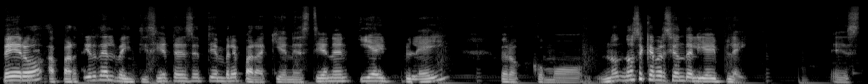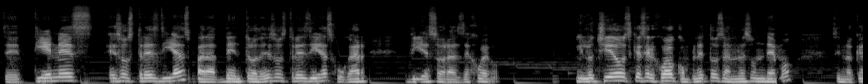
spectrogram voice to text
pero a partir del 27 de septiembre, para quienes tienen EA Play, pero como no, no sé qué versión del EA Play, este, tienes esos tres días para dentro de esos tres días jugar 10 horas de juego. Y lo chido es que es el juego completo, o sea, no es un demo, sino que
